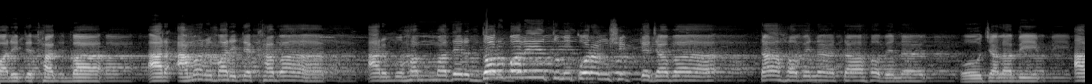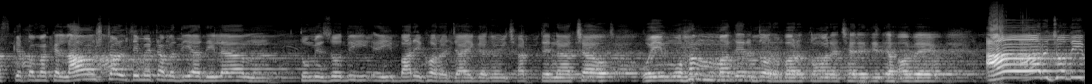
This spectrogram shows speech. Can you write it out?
বাড়িতে থাকবা আর আমার বাড়িতে খাবা। আর মুহাম্মাদের দরবারে তুমি কোরআন শিখতে যাবা। তা হবে না, তা হবে না। ও জালাবি, আজকে তোমাকে লাস্ট আলটিমেটাম দিয়া দিলাম। তুমি যদি এই বাড়ি ঘর জায়গা জমি ছাড়তে না চাও, ওই মুহাম্মাদের দরবার তোমারে ছেড়ে দিতে হবে। আর যদি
